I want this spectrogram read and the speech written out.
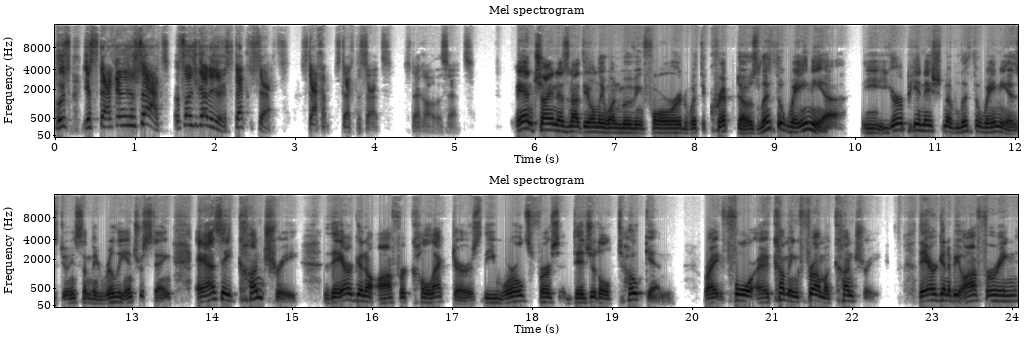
who's you're stacking your sats. That's all you got to do. Stack the sats. Stack them. Stack the sats. Stack all the sats. And China is not the only one moving forward with the cryptos. Lithuania, the European nation of Lithuania, is doing something really interesting. As a country, they are going to offer collectors the world's first digital token, right? For uh, coming from a country, they are going to be offering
